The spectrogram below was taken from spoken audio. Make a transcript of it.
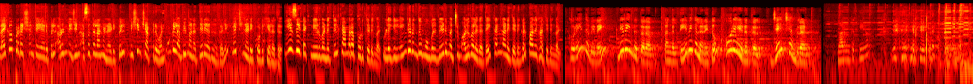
லைகா புரொடக்ஷன் தயாரிப்பில் அருண் விஜயின் அசத்தலான நடிப்பில் மிஷன் சாப்டர் ஒன் உங்கள் அபிமான திரையரங்குகளில் வெற்றி நடை போடுகிறது ஈஸி டெக் நிறுவனத்தில் கேமரா பொருத்திடுங்கள். உலகில் எங்கிருந்தும் உங்கள் வீடு மற்றும் அலுவலகத்தை கண்காணித்திடுங்கள் பாதுகாத்திடுங்கள். குறைந்த விலை நிறைந்த தரம். தங்கள் தேவைகள் அனைத்தும் ஒரே இடத்தில். ஜெயச்சந்திரன். மறந்துட்டியா?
